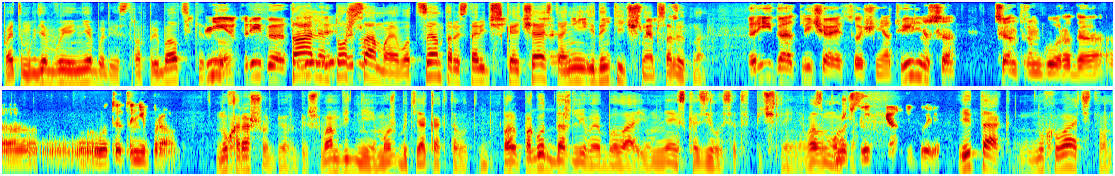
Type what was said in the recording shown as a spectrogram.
Поэтому, где бы вы не были из стран Прибалтики, Нет, то Рига, Таллин то же самое. Вот центр, историческая часть, они идентичны абсолютно. Рига отличается очень от Вильнюса центром города. Э, вот это неправда. Ну хорошо, Георгиевич, вам виднее. Может быть, я как-то вот погода дождливая была, и у меня исказилось это впечатление. Возможно. Может, вы пьяные были? Итак, ну хватит вам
